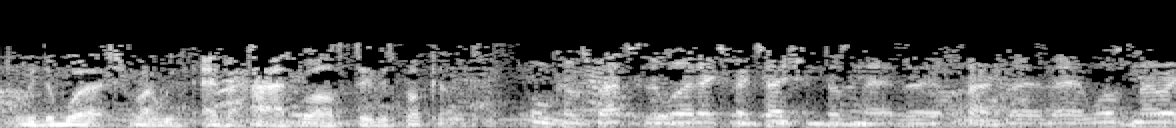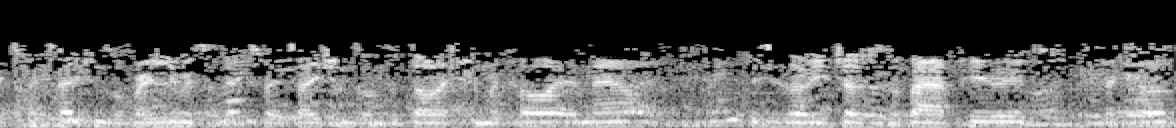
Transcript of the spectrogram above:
probably the worst run we've ever had whilst doing this podcast. all comes back to the word expectation, doesn't it? The fact that there was no expectations or very limited expectations under Dyche and Mackay, and now this is only judged as a bad period because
